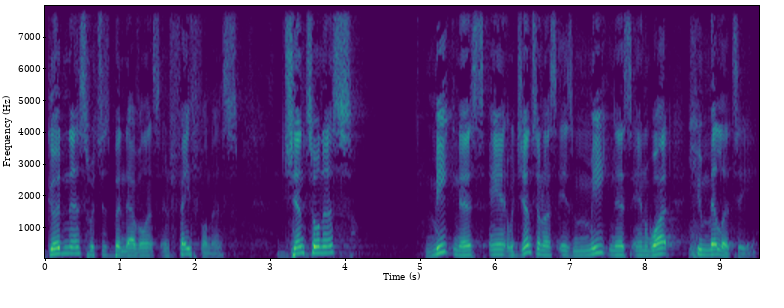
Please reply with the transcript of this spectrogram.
goodness, which is benevolence, and faithfulness, gentleness, meekness, and with gentleness is meekness and what? Humility.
